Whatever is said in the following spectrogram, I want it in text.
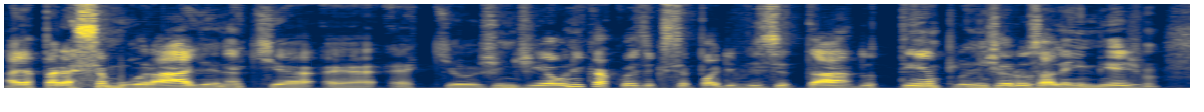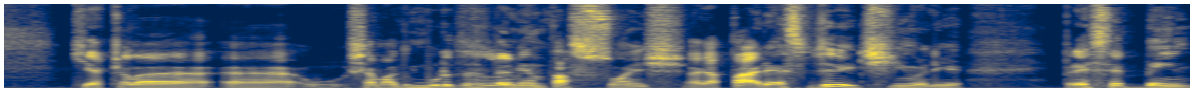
Aí aparece a muralha, né? Que, é, é, é, que hoje em dia é a única coisa que você pode visitar do templo, em Jerusalém mesmo, que é aquela é, o chamado Muro das Lamentações. Aí aparece direitinho ali Parece ser bem,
